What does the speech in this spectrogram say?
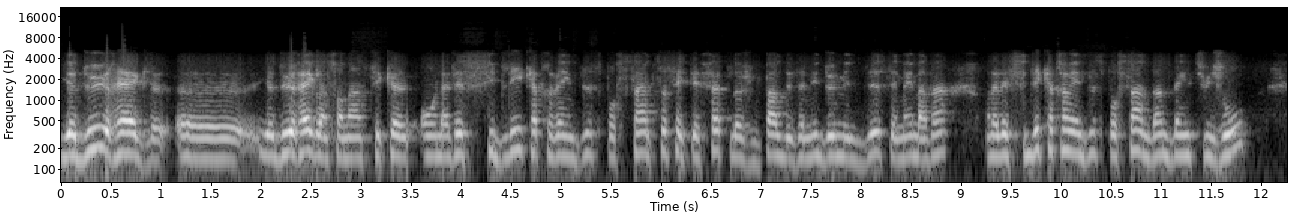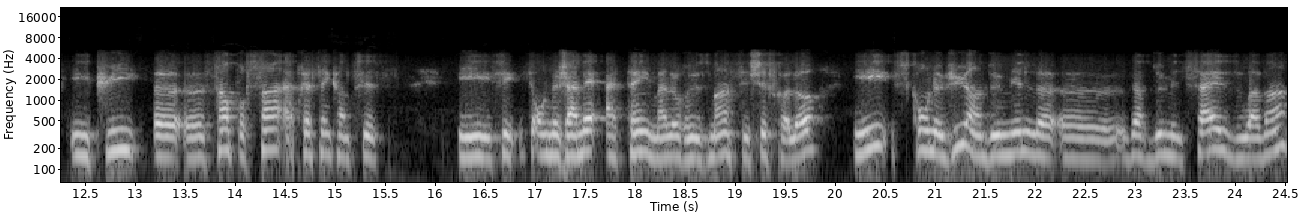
Il y a deux règles. Euh, il y a deux règles en ce moment. C'est qu'on avait ciblé 90% Ça, ça a été fait, là, je vous parle des années 2010 et même avant. On avait ciblé 90% dans 28 jours et puis euh, 100% euh, après 56. Et on n'a jamais atteint malheureusement ces chiffres-là. Et ce qu'on a vu en 2000, euh, vers 2016 ou avant,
